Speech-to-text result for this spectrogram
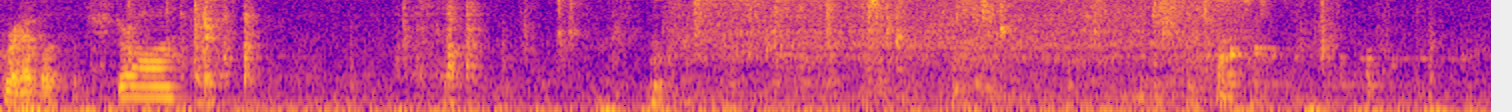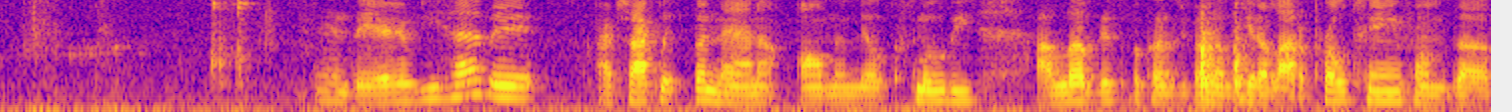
Grab us a straw. And there you have it. Our chocolate banana almond milk smoothie. I love this because you're going to get a lot of protein from the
